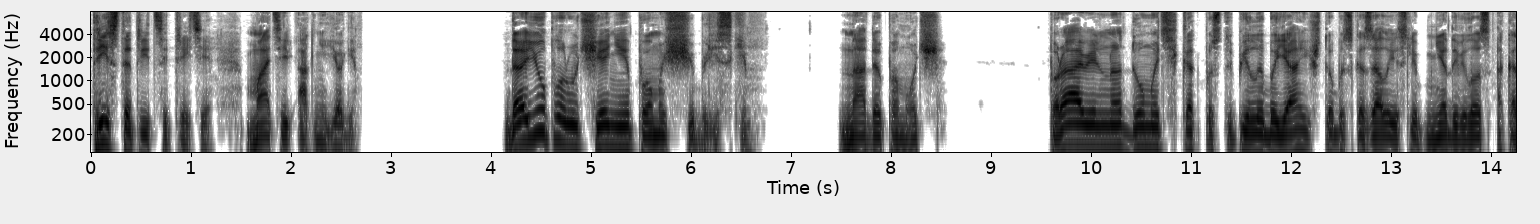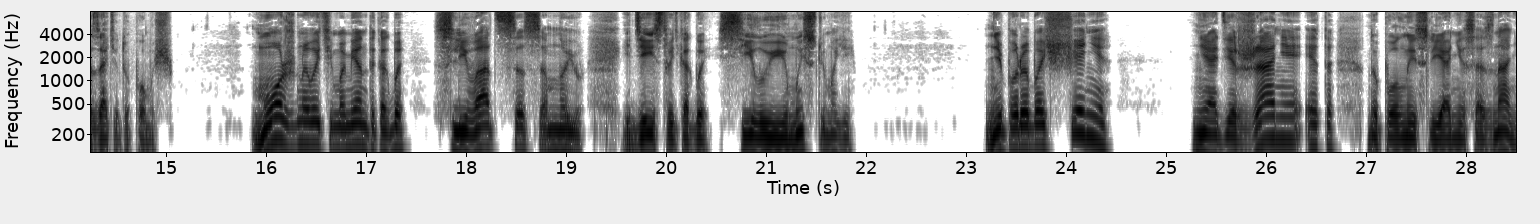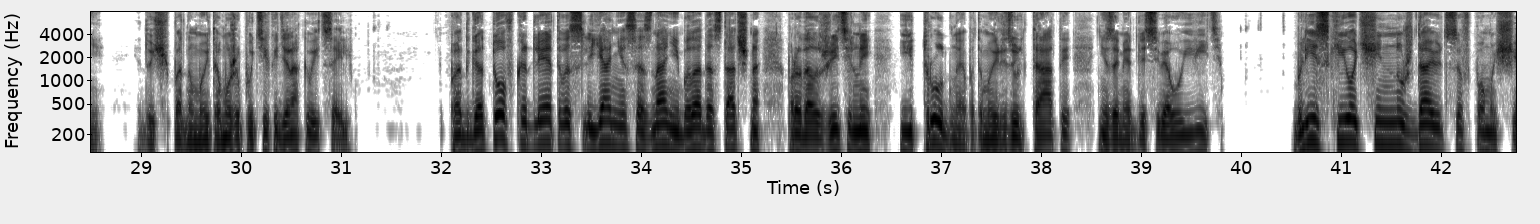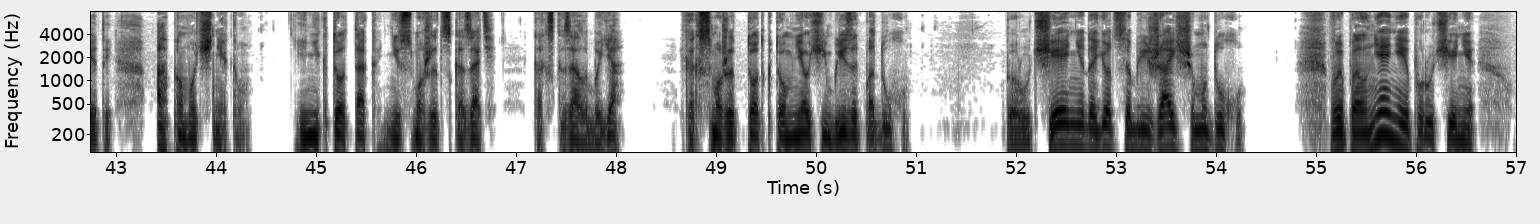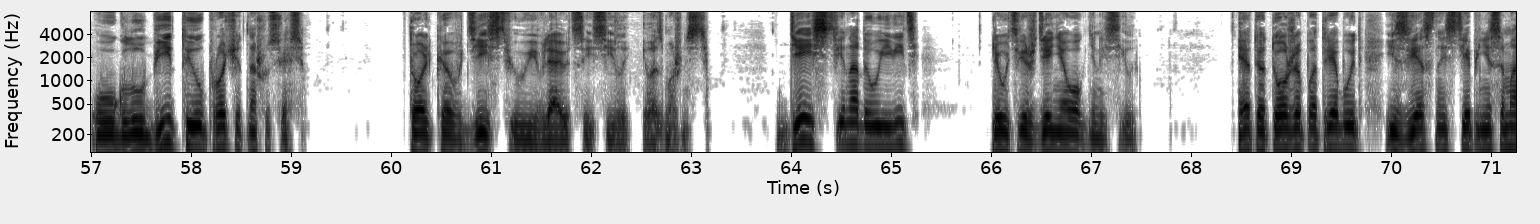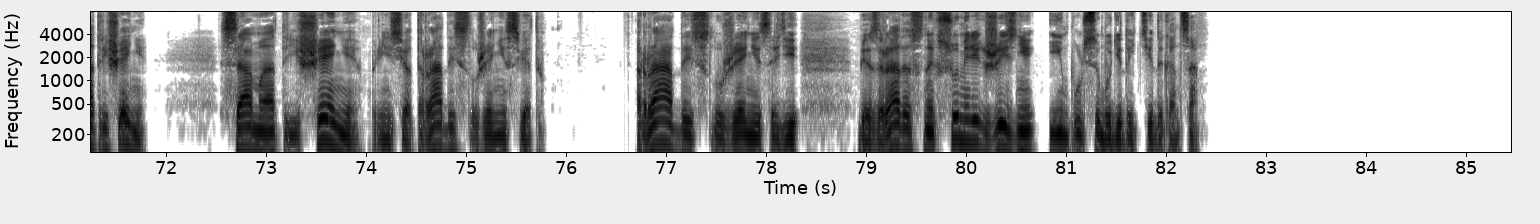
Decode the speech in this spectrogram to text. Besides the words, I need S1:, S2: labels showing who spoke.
S1: 333. Матерь Агни-йоги. Даю поручение помощи близким. Надо помочь. Правильно думать, как поступила бы я и что бы сказала, если бы мне довелось оказать эту помощь. Можно в эти моменты как бы сливаться со мною и действовать как бы силою и мыслью моей. Не порабощение, не одержание это, но полное слияние сознания идущих по одному и тому же пути к одинаковой цели. Подготовка для этого слияния сознаний была достаточно продолжительной и трудной, потому и результаты не замедлили себя уявить. Близкие очень нуждаются в помощи этой, а помочь некому. И никто так не сможет сказать, как сказала бы я, и как сможет тот, кто мне очень близок по духу. Поручение дается ближайшему духу, Выполнение поручения углубит и упрочит нашу связь. Только в действии уявляются и силы, и возможности. Действие надо уявить для утверждения огненной силы. Это тоже потребует известной степени самоотрешения. Самоотрешение принесет радость служения свету. Радость служения среди безрадостных сумерек жизни импульса будет идти до конца.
